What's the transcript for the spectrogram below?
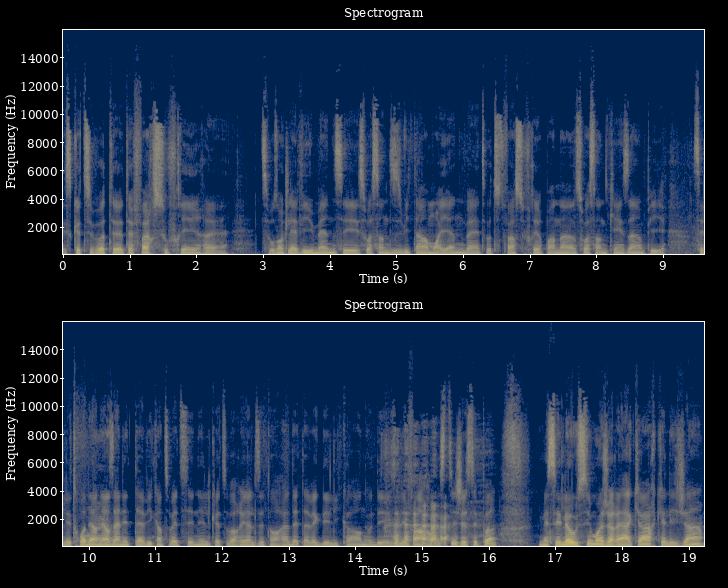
est-ce que tu vas te, te faire souffrir... euh, supposons que la vie humaine, c'est 78 ans en moyenne, ben tu vas-tu te faire souffrir pendant 75 ans, puis c'est les trois Ouais. dernières années de ta vie, quand tu vas être sénile, que tu vas réaliser ton rêve d'être avec des licornes ou des éléphants roses, tu sais, je sais pas. Mais c'est là aussi, moi, j'aurais à cœur que les gens,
